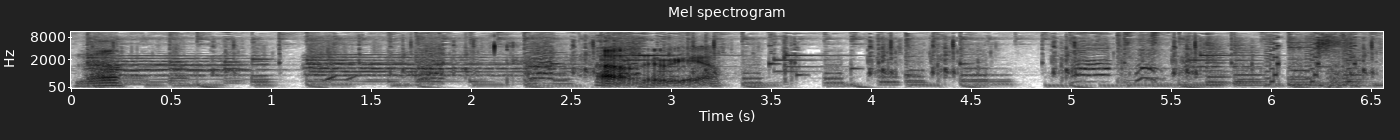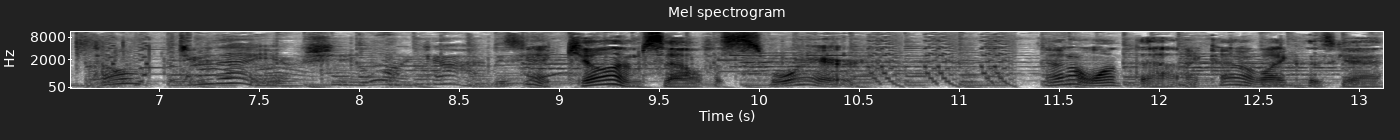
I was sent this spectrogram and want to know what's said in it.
No? Oh, there we go. Don't do that, Yoshi. Oh my god. He's gonna kill himself, I swear. I don't want that. I kind of like this guy.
